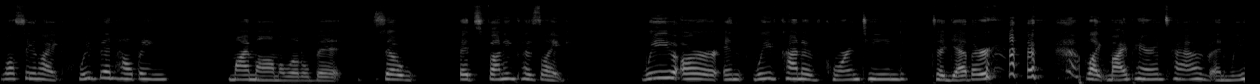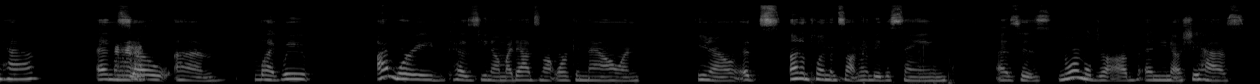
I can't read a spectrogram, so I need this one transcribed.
well, see, like, we've been helping my mom a little bit. So it's funny because, like, we are in, we've kind of quarantined together, like my parents have and we have. And mm-hmm. so, um, like, we, I'm worried because, you know, my dad's not working now and, you know, it's unemployment's not going to be the same as his normal job and you know she has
